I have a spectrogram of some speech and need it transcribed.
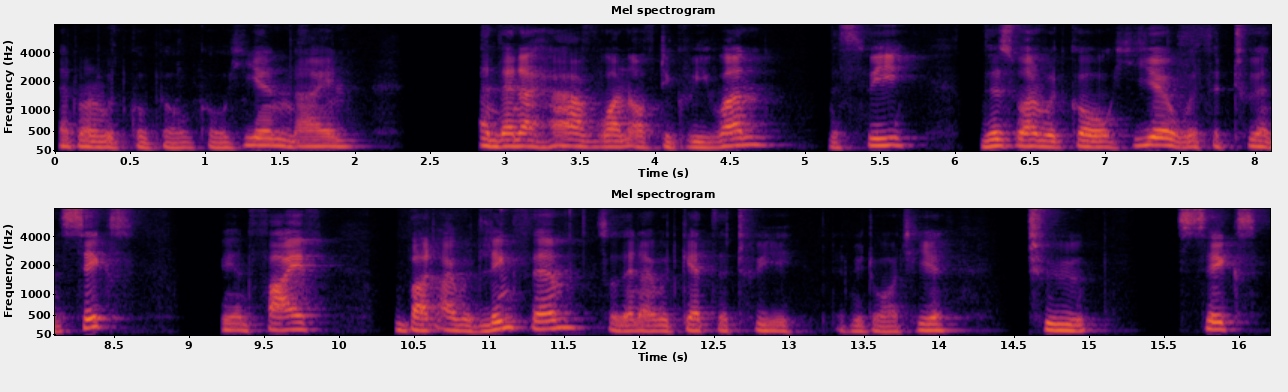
That one would go, go, go here, 9. And then I have one of degree 1, the 3. This one would go here with the 2 and 6, 3 and 5. But I would link them. So then I would get the tree, let me draw it here, 2, 6,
